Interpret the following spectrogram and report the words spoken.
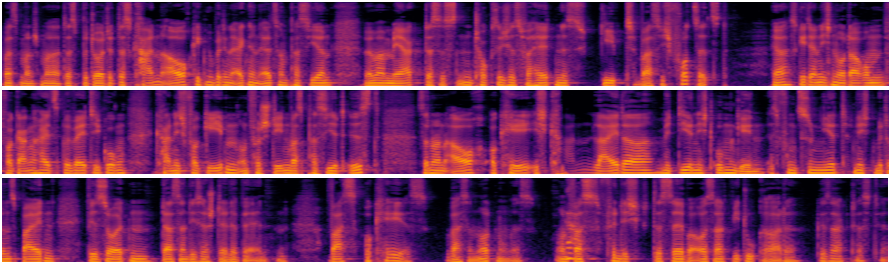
Was manchmal das bedeutet. Das kann auch gegenüber den eigenen Eltern passieren, wenn man merkt, dass es ein toxisches Verhältnis gibt, was sich fortsetzt. Ja, es geht ja nicht nur darum, Vergangenheitsbewältigung, kann ich vergeben und verstehen, was passiert ist, sondern auch, okay, ich kann leider mit dir nicht umgehen. Es funktioniert nicht mit uns beiden. Wir sollten das an dieser Stelle beenden. Was okay ist, was in Ordnung ist. Und ja. was, finde ich, dasselbe aussagt, wie du gerade gesagt hast, ja.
